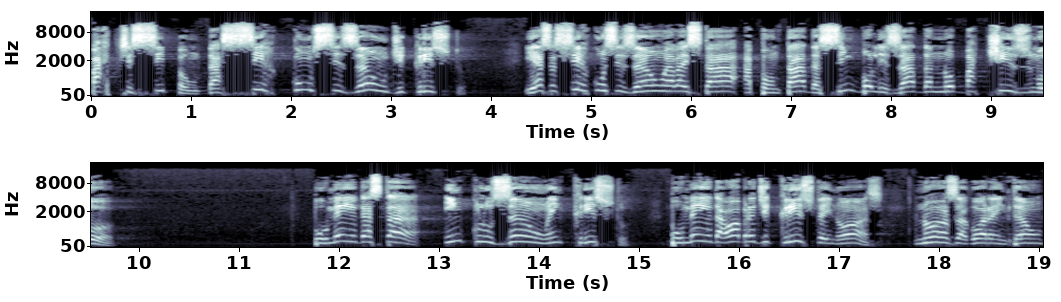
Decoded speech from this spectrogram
participam da circuncisão de Cristo. E essa circuncisão, ela está apontada, simbolizada no batismo por meio desta inclusão em Cristo, por meio da obra de Cristo em nós, nós agora então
